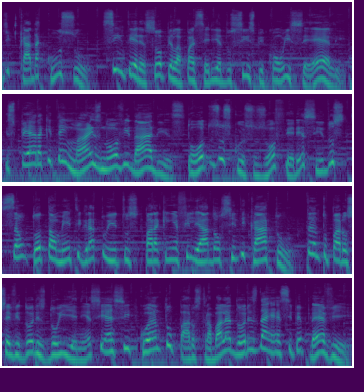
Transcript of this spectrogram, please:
de cada curso. Se interessou pela parceria do CISP com o ICL? Espera que tem mais novidades. Todos os cursos oferecidos são totalmente gratuitos para quem é filiado ao sindicato, tanto para os servidores do INSS quanto para os trabalhadores da SPPrev.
